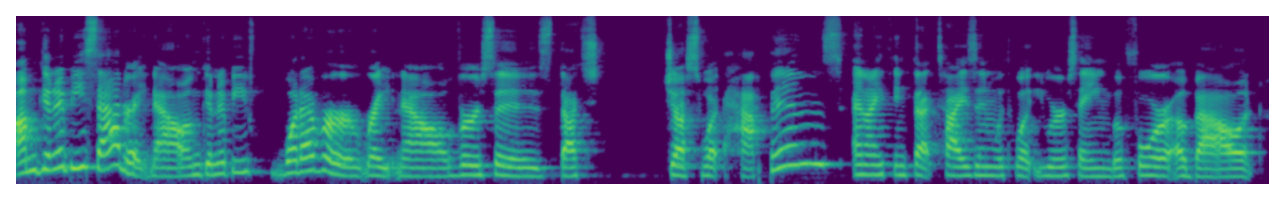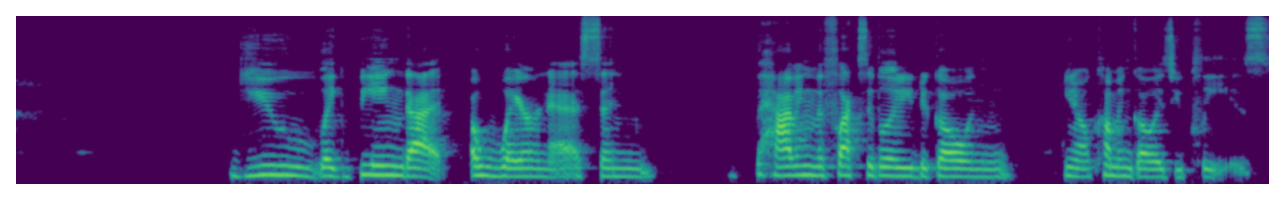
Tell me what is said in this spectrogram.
i'm gonna be sad right now i'm gonna be whatever right now versus that's just what happens. And i think that ties in with what you were saying before about you like being that awareness and having the flexibility to go and you know come and go as you please.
